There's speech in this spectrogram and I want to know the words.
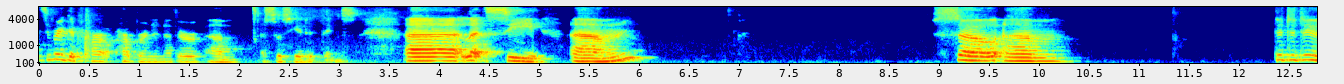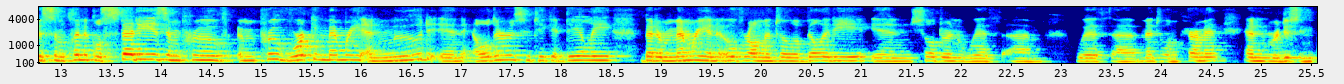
it's very good for heart- heartburn and other um, associated things. Uh, let's see. Um, so, um, do, do some clinical studies improve improve working memory and mood in elders who take it daily better memory and overall mental ability in children with um, with uh, mental impairment and reducing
